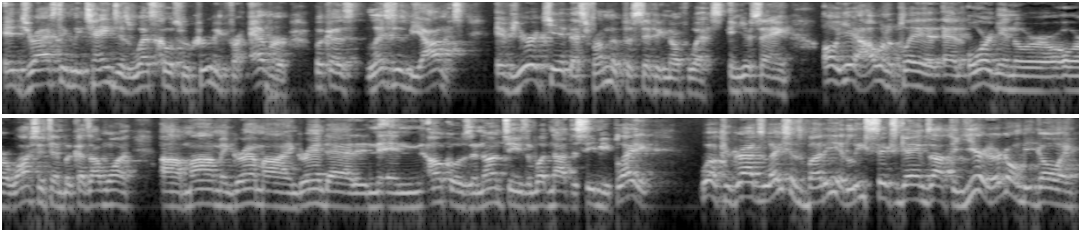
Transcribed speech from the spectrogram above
It drastically changes West Coast recruiting forever because let's just be honest. If you're a kid that's from the Pacific Northwest and you're saying, oh yeah, I want to play at, at Oregon or or Washington because I want uh, mom and grandma and granddad and, and uncles and aunties and whatnot to see me play. Well, congratulations, buddy. At least six games out the year, they're going to be going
